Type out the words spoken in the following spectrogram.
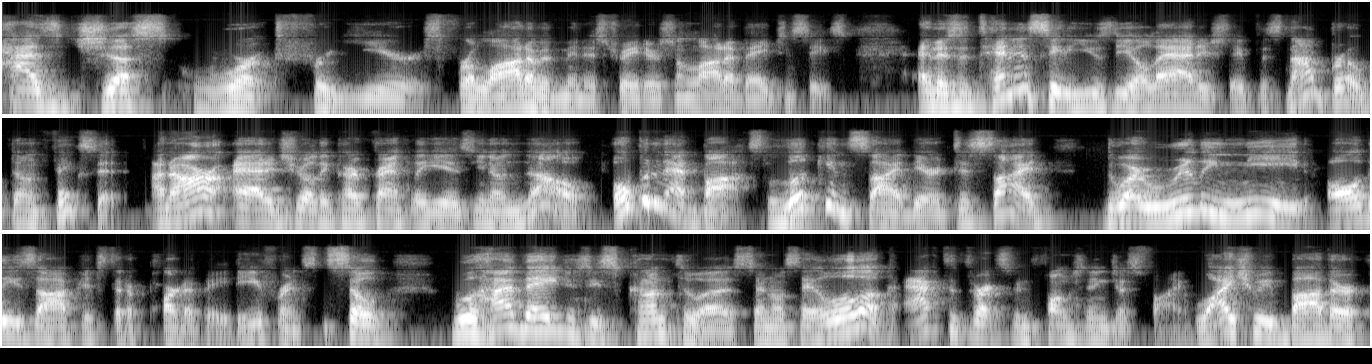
has just worked for years for a lot of administrators and a lot of agencies. And there's a tendency to use the old adage if it's not broke, don't fix it. And our adage, really, quite frankly, is you know, no, open that box, look inside there, decide do I really need all these objects that are part of AD, for instance? So we'll have agencies come to us and they'll say, well, look, Active Directory's been functioning just fine. Why should we bother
